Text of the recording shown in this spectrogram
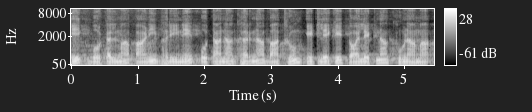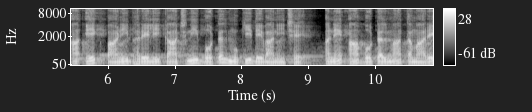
એક બોટલમાં પાણી ભરીને પોતાના ઘરના બાથરૂમ એટલે કે ટોયલેટના ખૂણામાં આ એક પાણી ભરેલી કાચની બોટલ મૂકી દેવાની છે અને આ બોટલમાં તમારે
